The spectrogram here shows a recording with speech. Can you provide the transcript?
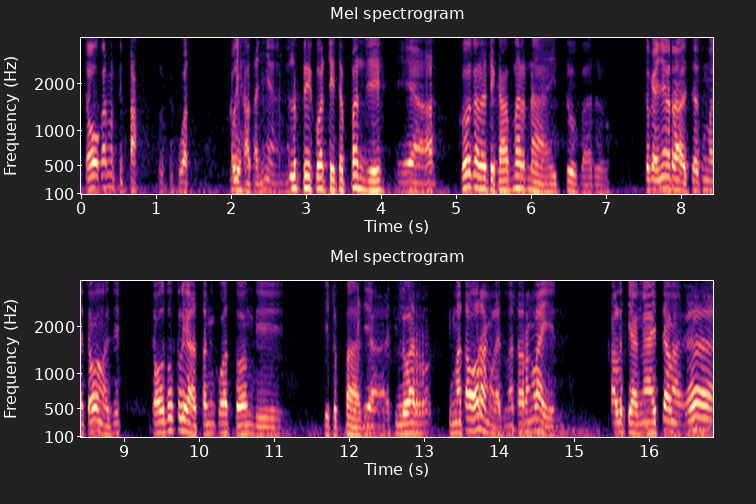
cowok kan lebih tough lebih kuat kelihatannya Lebih kuat di depan sih. iya Gua kalau di kamar nah itu baru itu kayaknya rahasia semua cowok nggak sih cowok tuh kelihatan kuat doang di di depan. ya di luar di mata orang lah di mata orang lain kalau dia ngaca mah eh.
